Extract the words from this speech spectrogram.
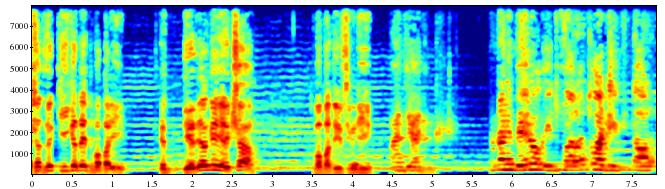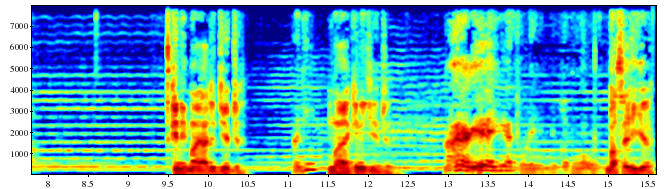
ਅੱਛਾ ਤੇ ਕੀ ਕਹਿੰਦੇ ਬਾਬਾ ਜੀ? ਕਿ ਦੇ ਦਿਆਂਗੇ ਰਿਕਸ਼ਾ? ਬਾਬਾ ਦੀਪ ਸਿੰਘ ਜੀ। ਹਾਂਜੀ ਹਾਂਜੀ। ਉਹਨਾਂ ਨੇ ਬੇਰ ਹੋ ਗਈ ਤੁਹਾਡੀ ਨਾਲ ਕਿੰਨੀ ਮਾਇਆ ਜੀ ਜੇਬ 'ਚ? ਹਾਂਜੀ। ਮਾਇਆ ਕਿੰਨੀ ਜੇਬ 'ਚ? ਹੈਗੇ ਆ ਜੀ ਥੋੜੇ ਜਿਹੇ ਹੋਰ। ਬਸ ਇਹੀ ਆ।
